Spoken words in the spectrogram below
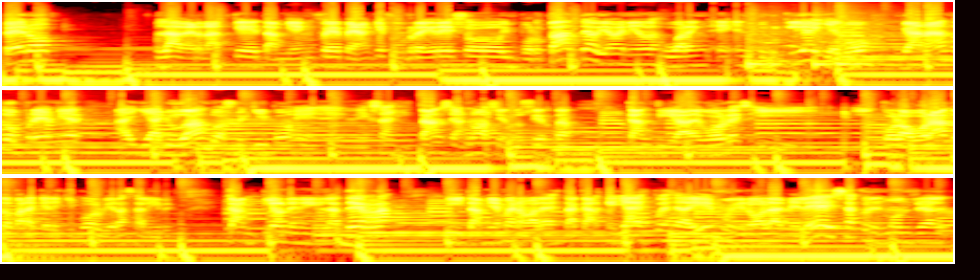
Pero la verdad que también fue, vean que fue un regreso importante, había venido de jugar en, Turquía y llegó ganando Premier y ayudando a su equipo en, esas instancias, ¿no? Haciendo cierta cantidad de goles y, colaborando para que el equipo volviera a salir campeón en Inglaterra. Y también, bueno, vale destacar que ya después de ahí migró la MLS con el Montreal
